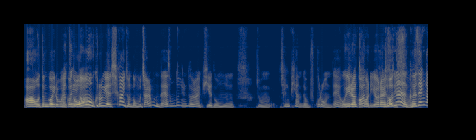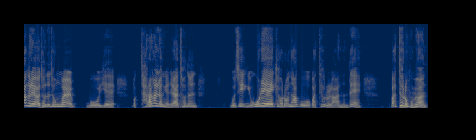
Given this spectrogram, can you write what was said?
아 얻은 거 잃어보니까 얻은 너무 거. 그러게 시간이 전 너무 짧은데 성도님들에 비해 너무 좀 창피한 너무 부끄러운데 오히려? 더 리얼할 수도 있어. 저는 그 생각을 해요. 저는 정말 뭐 이게 막 자랑하려는 게 아니라 저는 뭐지 올해 결혼하고 마테오를 낳았는데 마테오를 보면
